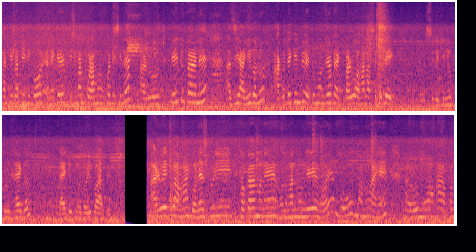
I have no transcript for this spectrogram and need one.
চাকি বাতি দিব। এনেকৈ কিছুমান পৰামৰ্শ দিছিলে আৰু সেইটো কাৰণে আজি আহি গ'লোঁ। আগতে কিন্তু এইটো মন্দিৰত একবাৰো অহা নাছিলোঁ দেই। চুলিখিনিও খোল খাই গ'ল দাইদুক নধৰিব আকৌ। আৰু এইটো আমাৰ গণেশগুৰিত থকা মানে হনুমান মন্দিৰে হয় বহুত আহে আৰু মই অহা অকণ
